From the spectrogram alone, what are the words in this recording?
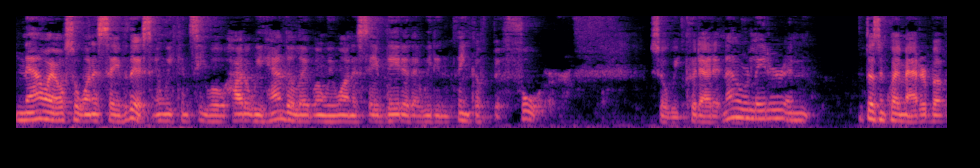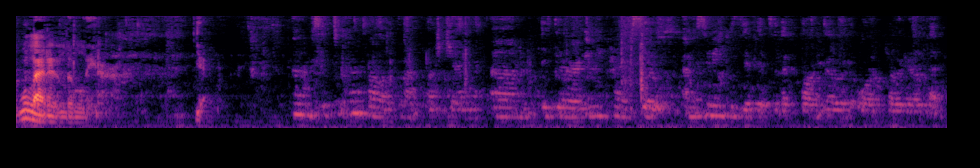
now I also want to save this, and we can see, well, how do we handle it when we want to save data that we didn't think of before? So we could add it now or later, and it doesn't quite matter, but we'll add it a little later. Yeah. Um, so to kind of follow up on that question, um, is there any kind of, so I'm assuming because if it's a barcode or a photo that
